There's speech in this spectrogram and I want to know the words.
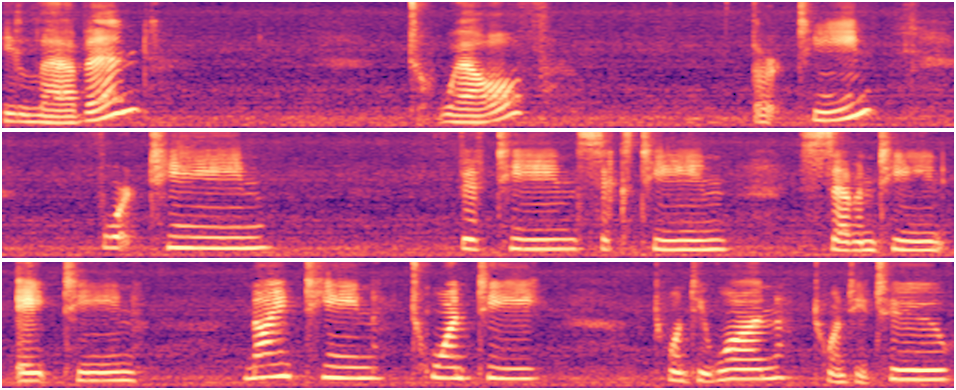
eleven, twelve, thirteen, fourteen, fifteen, sixteen. 17, 18, 19, 20, 21, 22,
